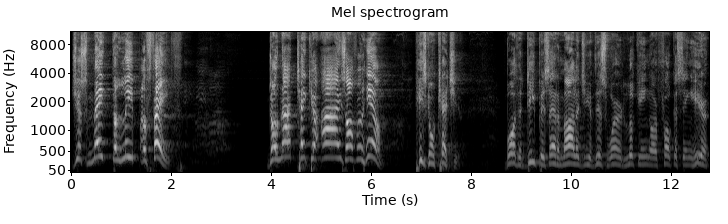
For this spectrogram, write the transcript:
Just make the leap of faith. Do not take your eyes off of him. He's going to catch you. Boy, the deepest etymology of this word, looking or focusing here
